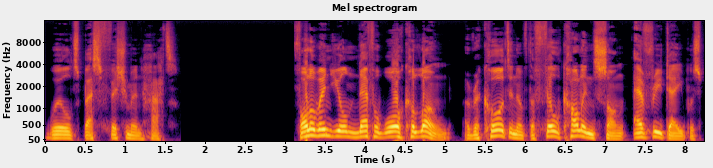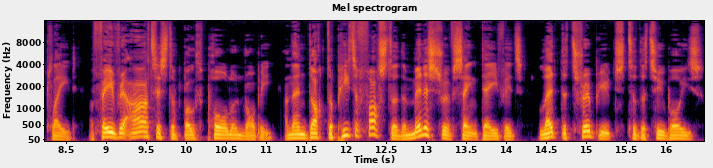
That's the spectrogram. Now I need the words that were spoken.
World's Best Fisherman hat. Following You'll Never Walk Alone, a recording of the Phil Collins song Every Day was played, a favourite artist of both Paul and Robbie, and then Dr. Peter Foster, the minister of St. David's, led the tributes to the two boys.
